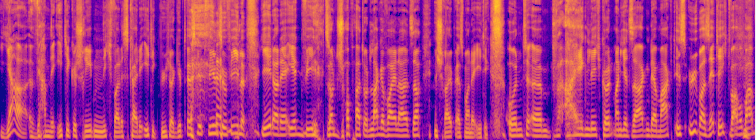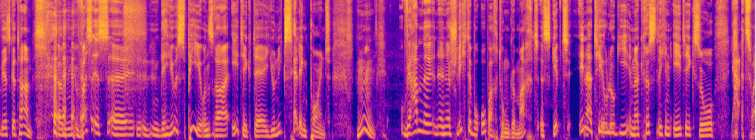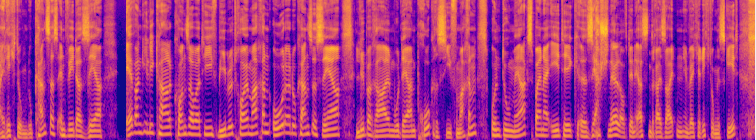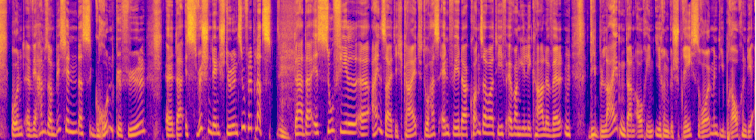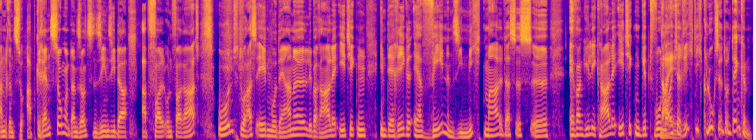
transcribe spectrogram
Ja, wir haben eine Ethik geschrieben, nicht weil es keine Ethikbücher gibt. Es gibt viel zu viele. Jeder, der irgendwie so einen Job hat und Langeweile hat, sagt, ich schreibe erstmal eine Ethik. Und ähm, eigentlich könnte man jetzt sagen, der Markt ist übersättigt. Warum haben wir es getan? ähm, was ist äh, der USP unserer Ethik, der Unique Selling Point? Hm, wir haben eine, eine schlichte Beobachtung gemacht. Es gibt in der Theologie, in der christlichen Ethik so ja, zwei Richtungen. Du kannst das entweder sehr evangelikal, konservativ, bibeltreu machen oder du kannst es sehr liberal, modern, progressiv machen und du merkst bei einer Ethik äh, sehr schnell auf den ersten drei Seiten, in welche Richtung es geht. Und äh, wir haben so ein bisschen das Grundgefühl, äh, da ist zwischen den Stühlen zu viel Platz. Da, da ist zu viel Einseitigkeit. Du hast entweder konservativ evangelikale Welten, die bleiben dann auch in ihren Gesprächsräumen, die brauchen die anderen zur Abgrenzung und ansonsten sehen sie da Abfall und Verrat. Und du hast eben moderne, liberale Ethiken. In der Regel erwähnen sie nicht mal, dass es äh, evangelikale Ethiken gibt, wo Nein. Leute richtig klug sind und denken.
